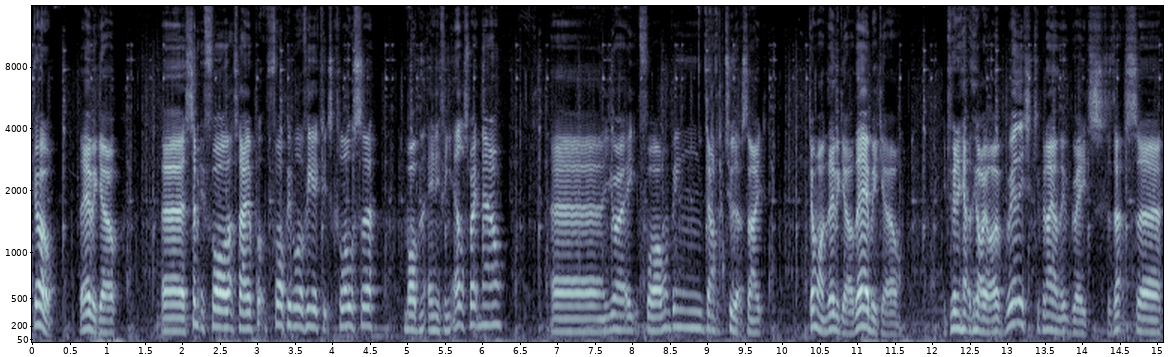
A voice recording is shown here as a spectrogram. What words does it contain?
go. There we go. Uh, 74, that's I put four people over here because it's closer, more than anything else right now. Uh, you're at 84, I'm being down to 2 that side. Come on, there we go, there we go. You're draining out the oil. I really should keep an eye on the upgrades, because that's uh,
